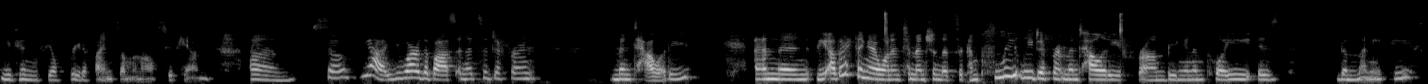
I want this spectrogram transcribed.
you can feel free to find someone else who can um, so yeah you are the boss and it's a different mentality. And then the other thing I wanted to mention that's a completely different mentality from being an employee is the money piece.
